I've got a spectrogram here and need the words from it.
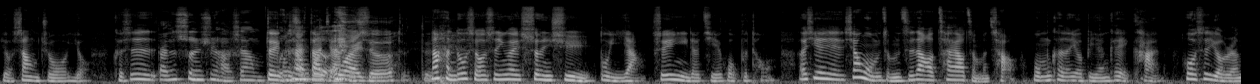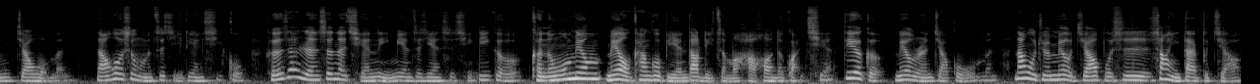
有上桌？有。可是，但是顺序好像对，可是大家不是的。对，那很多时候是因为顺序不一样，所以你的结果不同。而且，像我们怎么知道菜要怎么炒？我们可能有别人可以看，或是有人教我们。然后或是我们自己练习过，可是，在人生的钱里面这件事情，第一个可能我没有没有看过别人到底怎么好好的管钱，第二个没有人教过我们。那我觉得没有教不是上一代不教，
